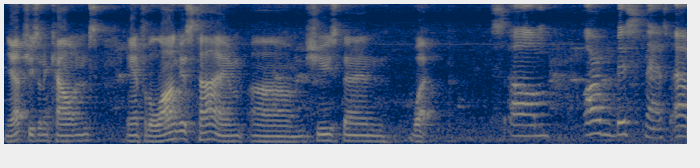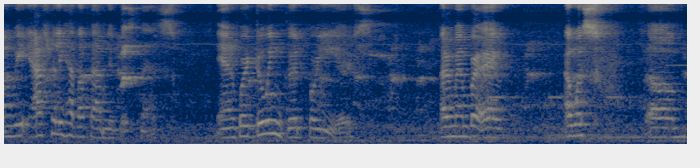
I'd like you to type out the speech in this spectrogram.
Yep, she's an accountant, and for the longest time, um, she's been what? Um, our business, um, we actually have a family business, and we're doing good for years. I remember I, I was, um,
